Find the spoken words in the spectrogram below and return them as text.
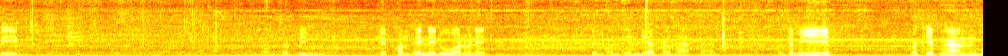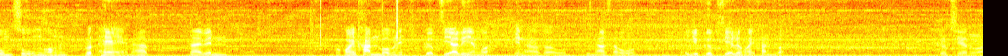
ปีกจะบินเก็บคอนเทนต์ให้ดูก่อนวันนี้ เป็นคอนเทนต์แยกตั้งหากนะครับ มันจะมีมาเก็บงานบุมสูงของรถแห่นะครับนายเป็นของหอยคันบอกว่านี่เกือบเสียหรือยังวะพินหาเซาที่นาซาโอเอ้ยอยู่เกือบเสียเลยหอยคันก่อน เกือบเสียตัว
